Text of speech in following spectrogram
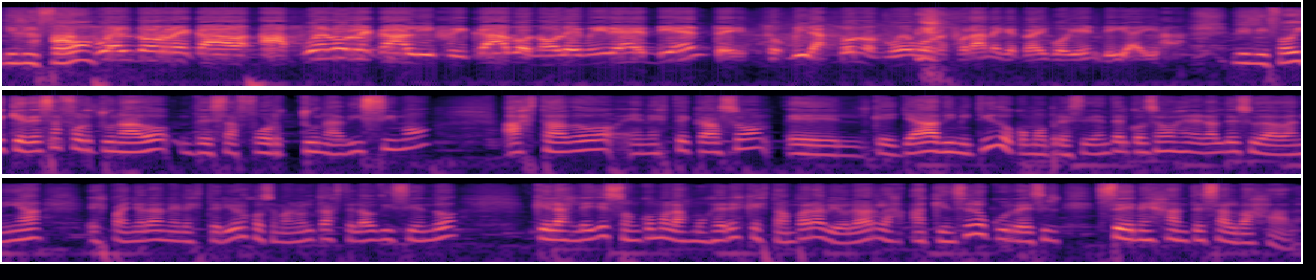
Lilifo. A sueldo, reca a sueldo recalificado no le mires el diente. So- mira, son los nuevos refranes que traigo hoy en día, hija. Lilifo, y qué desafortunado, desafortunadísimo ha estado en este caso el que ya ha dimitido como presidente del Consejo General de Ciudadanía Española en el exterior, José Manuel Castelao, diciendo que las leyes son como las mujeres que están para violarlas. ¿A quién se le ocurre decir semejante salvajada?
